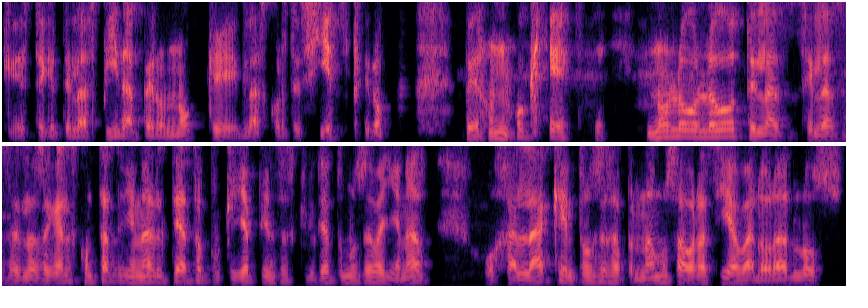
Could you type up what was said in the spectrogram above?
que, este, que te las pida, pero no que las cortesías, pero, pero no que, este, no luego, luego te las, se las, las regales con tal de llenar el teatro porque ya piensas que el teatro no se va a llenar. Ojalá que entonces aprendamos ahora sí a valorar los,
